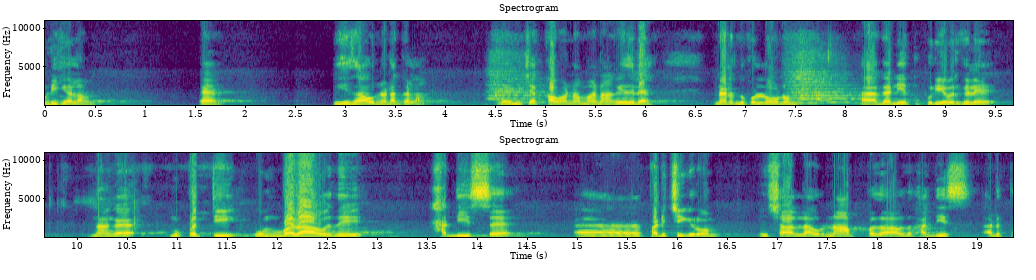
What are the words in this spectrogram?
பிடிக்கலாம் ஏதாவது நடக்கலாம். மிச்ச கவனமாக நாங்கள் இதில் நடந்து கொள்ளணும். கண்ணியத்துக்குரியவர்களே நாங்கள் முப்பத்தி ஒன்பதாவது ஹதீஸை படிச்சுக்கிறோம். இன்ஷால்லா ஒரு நாற்பதாவது ஹதீஸ் அடுத்த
